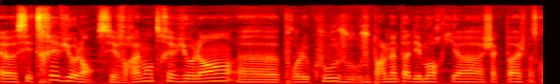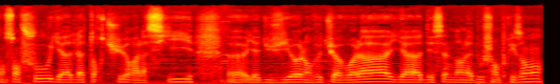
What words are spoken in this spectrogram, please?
Euh, c'est très violent, c'est vraiment très violent. Euh, pour le coup, je, je vous parle même pas des morts qu'il y a à chaque page parce qu'on s'en fout. Il y a de la torture à la scie, euh, il y a du viol en veux-tu à voilà, il y a des scènes dans la douche en prison.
